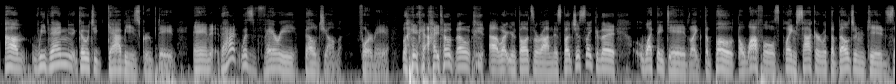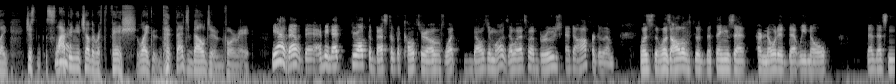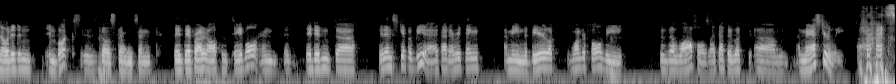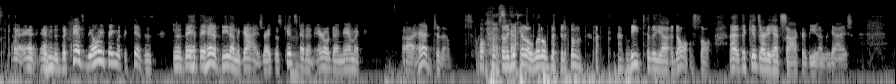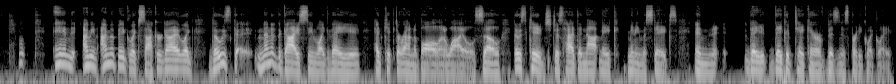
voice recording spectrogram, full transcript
Um, we then go to Gabby's group date, and that was very Belgium for me. Like I don't know uh, what your thoughts are on this, but just like the what they did, like the boat, the waffles, playing soccer with the Belgium kids, like just slapping yeah. each other with fish, like that, that's Belgium for me. Yeah, that, that, I mean that threw out the best of the culture of what Belgium was. That's what Bruges had to offer to them was was all of the, the things that are noted that we know that that's noted in in books is mm-hmm. those things, and they they brought it all to the table, and it, they didn't uh, they didn't skip a beat. I thought everything. I mean, the beer looked wonderful. The the, the waffles, I thought they looked um, masterly. Um, yes. And, and, the kids, the only thing with the kids is they they had a beat on the guys, right? Those kids mm-hmm. had an aerodynamic uh, head to them, so, so they just had a little bit of beat to the uh, adults. So uh, the kids already had soccer beat on the guys. And I mean, I'm a big like soccer guy. Like those, none of the guys seem like they had kicked around a ball in a while. So those kids just had to not make many mistakes, and they they could take care of business pretty quickly.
